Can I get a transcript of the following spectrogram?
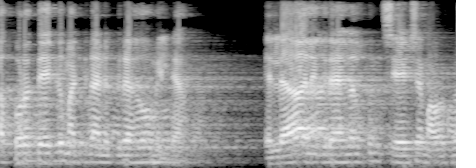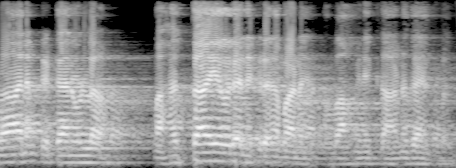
അപ്പുറത്തേക്ക് മറ്റൊരു അനുഗ്രഹവുമില്ല. എല്ലാ അനുഗ്രഹങ്ങൾക്കും ശേഷം അവസാനം കിട്ടാനുള്ള മഹത്തായ ഒരു അനുഗ്രഹമാണ് അള്ളാഹുവിനെ കാണുക എന്നുള്ളത്.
